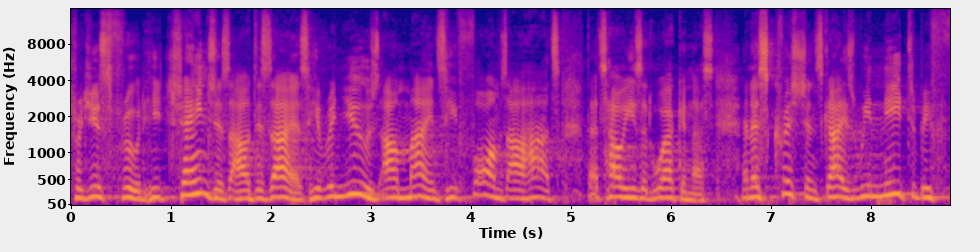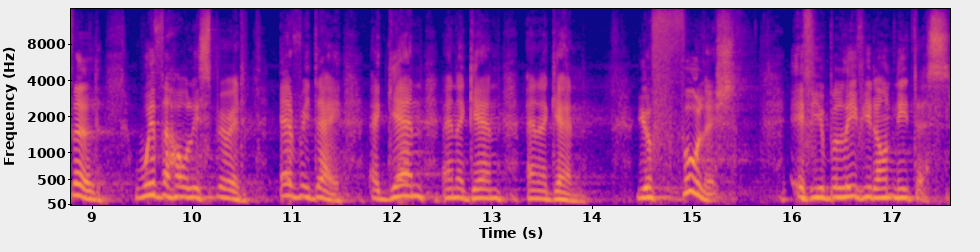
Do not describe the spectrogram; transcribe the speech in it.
produce fruit. He changes our desires, He renews our minds, He forms our hearts. That's how He's at work in us. And as Christians, guys, we need to be filled with the Holy Spirit every day, again and again and again. You're foolish if you believe you don't need this.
